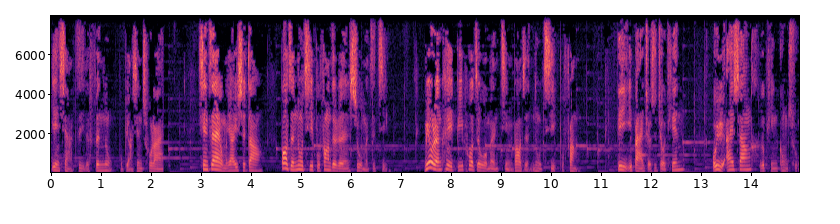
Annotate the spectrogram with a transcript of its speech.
咽下自己的愤怒，不表现出来。现在我们要意识到。抱着怒气不放的人是我们自己，没有人可以逼迫着我们紧抱着怒气不放。第一百九十九天，我与哀伤和平共处。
